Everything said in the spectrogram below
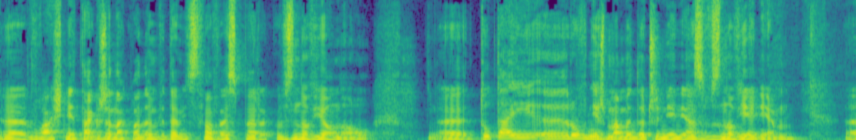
e, właśnie także nakładem wydawnictwa Vesper wznowioną. E, tutaj również mamy do czynienia z wznowieniem. E,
